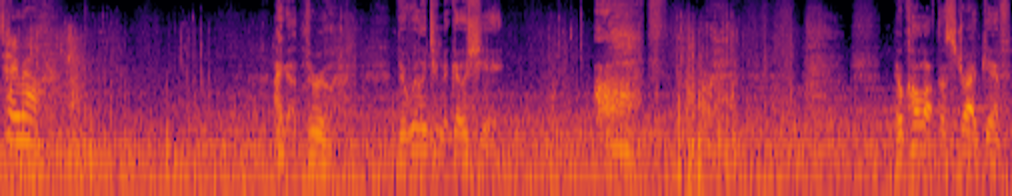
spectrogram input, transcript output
Tyrell, I got through. They're willing to negotiate. Ah. They'll call off the strike if,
